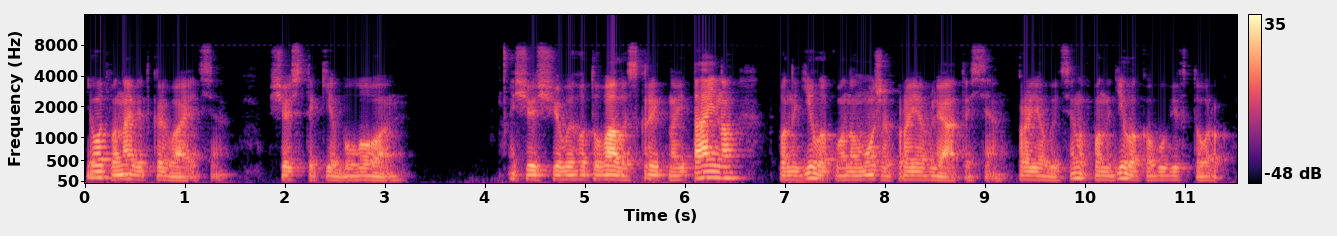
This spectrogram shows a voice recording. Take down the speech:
і от вона відкривається. Щось таке було, щось, що ви готували скритно і тайно. В понеділок воно може проявлятися, проявитися. Ну, в понеділок або вівторок.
